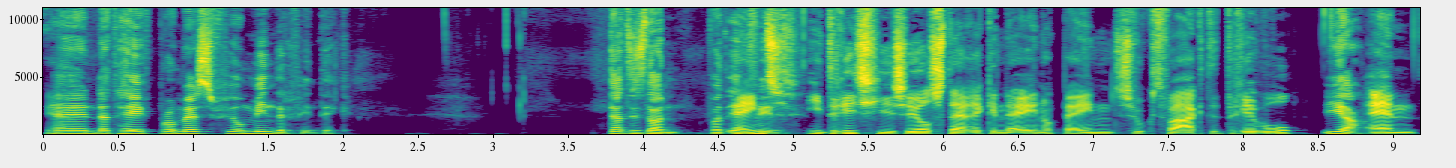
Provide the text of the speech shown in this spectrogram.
Ja. En dat heeft Promes veel minder, vind ik. Dat is dan wat ik Eens, vind. Idrissi is heel sterk in de één op één, zoekt vaak de dribbel. Ja. En,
